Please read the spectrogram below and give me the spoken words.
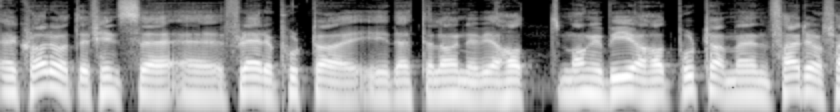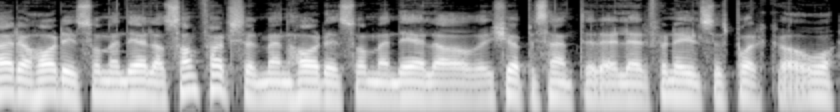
er klar over at det finnes eh, flere porter i dette landet. Vi har hatt, mange byer har hatt porter, men færre og færre har de som en del av samferdsel, men har det som en del av kjøpesenter eller fornøyelsesparker. Og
